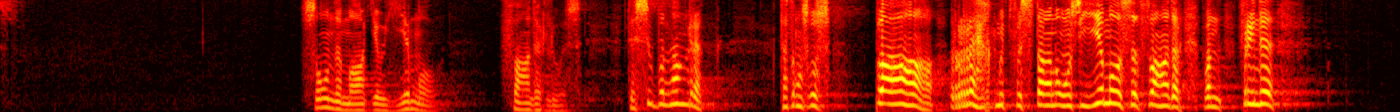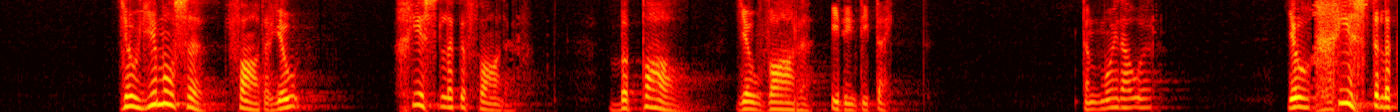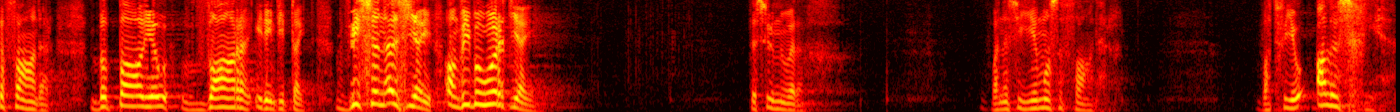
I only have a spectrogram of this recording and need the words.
Sonde maak jou hemelvaderloos. Dit is so belangrik dat ons ons Pa reg moet verstaan, ons hemelse Vader, want vriende jou hemelse Vader, jou geestelike Vader bepaal jou ware identiteit. Dink mooi daaroor. Jou geestelike Vader bepaal jou ware identiteit. Wie sin is jy? Aan wie behoort jy? Dit is so nodig. Want as die hemelse Vader wat vir jou alles gee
